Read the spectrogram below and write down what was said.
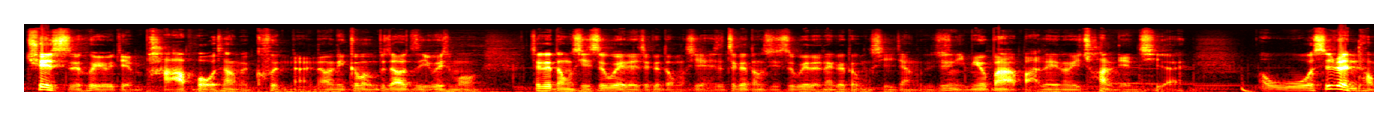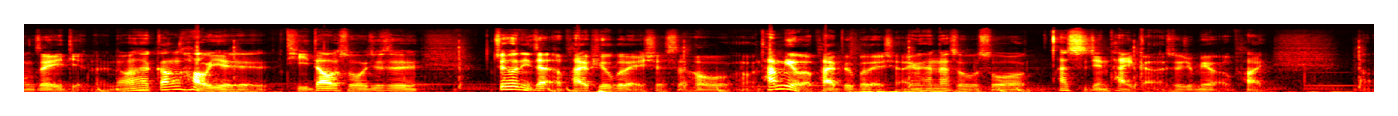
确实会有点爬坡上的困难。然后你根本不知道自己为什么这个东西是为了这个东西，还是这个东西是为了那个东西，这样子就是你没有办法把这些东西串联起来。哦，我是认同这一点的。然后他刚好也提到说，就是最后你在 apply pupillage 的时候，他没有 apply pupillage，因为他那时候说他时间太赶了，所以就没有 apply。啊，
